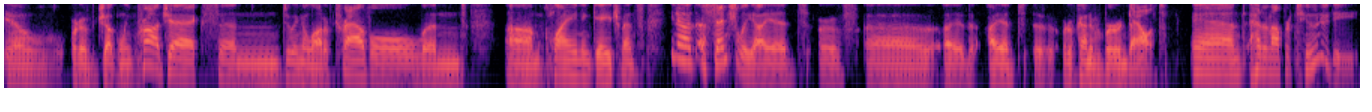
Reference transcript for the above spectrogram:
you know, sort of juggling projects and doing a lot of travel and um, client engagements. You know, essentially, I had sort of uh, I had, I had uh, sort of kind of burned out and had an opportunity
